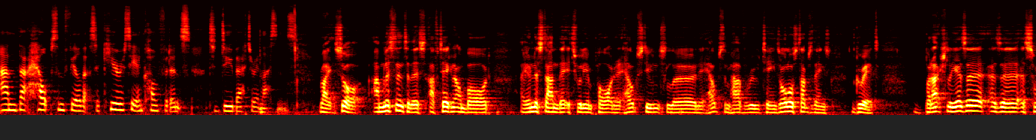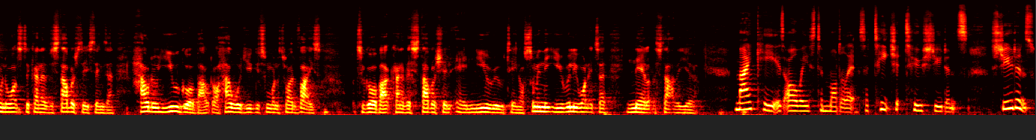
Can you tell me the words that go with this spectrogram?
and that helps them feel that security and confidence to do better in lessons. Right, so I'm listening to this, I've taken it on board, I understand that it's really important. It helps students learn. It helps them have routines. All those types of things. Great. But actually, as a as a as someone who wants to kind of establish these things, then how do you go about, or how would you give someone some advice to go about kind of establishing a new routine or something that you really wanted to nail at the start of the year? My key is always to model it, so teach it to students. Students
